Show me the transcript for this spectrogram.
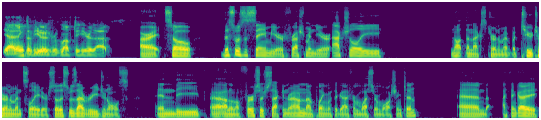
Yeah, I think the viewers would love to hear that. All right. So this was the same year, freshman year. Actually, not the next tournament, but two tournaments later. So this was at regionals in the uh, I don't know first or second round. And I'm playing with a guy from Western Washington, and I think I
